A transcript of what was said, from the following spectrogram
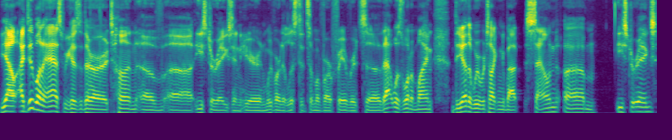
Yeah, I did want to ask because there are a ton of uh, Easter eggs in here, and we've already listed some of our favorites. Uh, that was one of mine. The other we were talking about sound um, Easter eggs.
